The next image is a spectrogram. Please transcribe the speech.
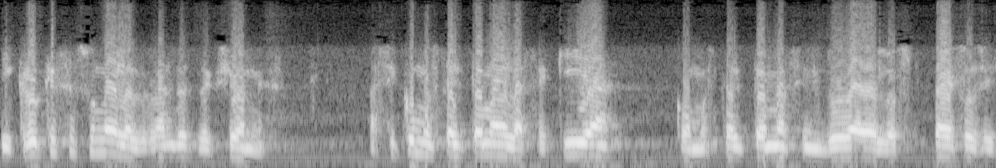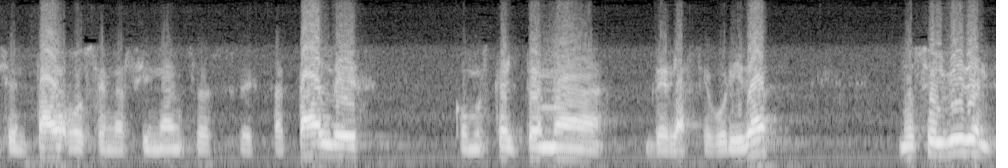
y creo que esa es una de las grandes lecciones. Así como está el tema de la sequía, como está el tema sin duda de los pesos y centavos en las finanzas estatales, como está el tema de la seguridad, no se olviden,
